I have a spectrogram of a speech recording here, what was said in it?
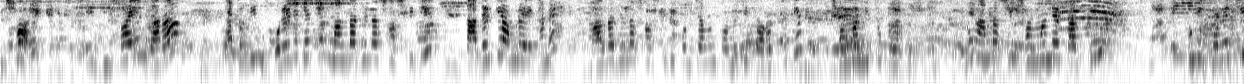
বিষয়, এই বিষয়ে যারা এতদিন ধরে রেখেছেন মালদা জেলার সংস্কৃতি, তাদেরকে আমরা এখানে মালদা জেলা সাংস্কৃতিক পরিচালন কমিটির তরফ থেকে সম্মানিত করব। এবং আমরা সেই সম্মানের কাজটি এক্ষুনি করেছি।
